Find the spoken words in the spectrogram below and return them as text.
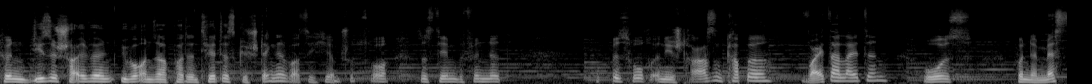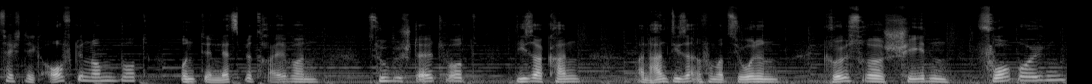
können diese Schallwellen über unser patentiertes Gestänge, was sich hier im Schutzrohrsystem befindet, bis hoch in die Straßenkappe weiterleiten, wo es von der Messtechnik aufgenommen wird und den Netzbetreibern zugestellt wird. Dieser kann anhand dieser Informationen größere Schäden vorbeugen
